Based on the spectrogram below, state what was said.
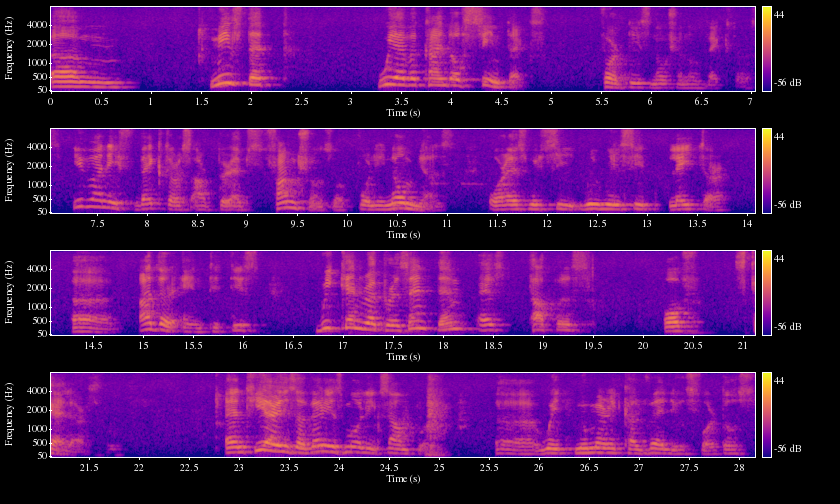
um, means that we have a kind of syntax for this notion of vectors. Even if vectors are perhaps functions or polynomials, or as we see, we will see later, uh, other entities, we can represent them as tuples of scalars. And here is a very small example uh, with numerical values for those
